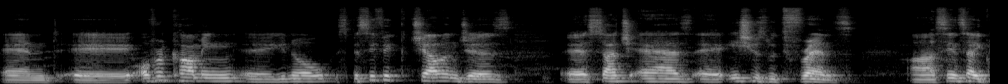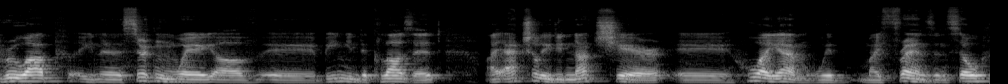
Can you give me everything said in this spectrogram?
and uh, overcoming, uh, you know, specific challenges uh, such as uh, issues with friends. since I grew up in a certain way of being in the closet, I actually did not share who I am with my friends. And so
